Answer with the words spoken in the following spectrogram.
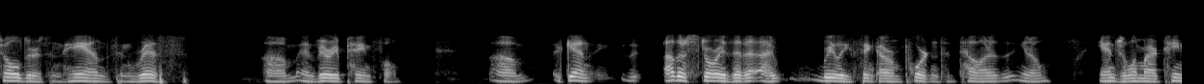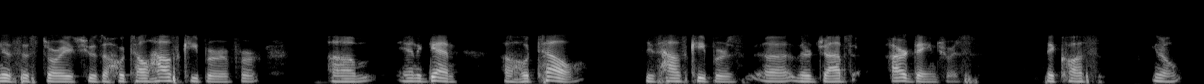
shoulders and hands and wrists, um, and very painful. Um, again, other stories that I really think are important to tell are, you know, Angela Martinez's story. She was a hotel housekeeper for, um, and again, a hotel these housekeepers, uh, their jobs are dangerous. They cause, you know,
